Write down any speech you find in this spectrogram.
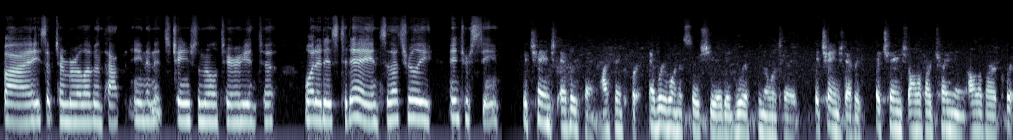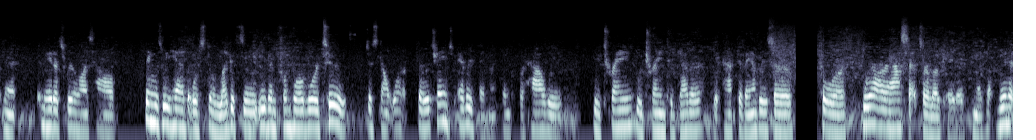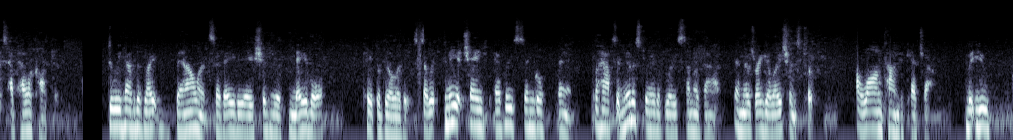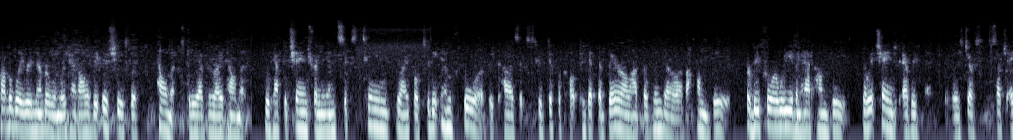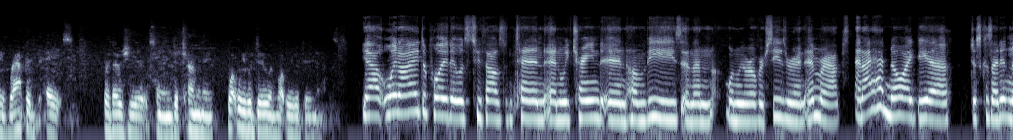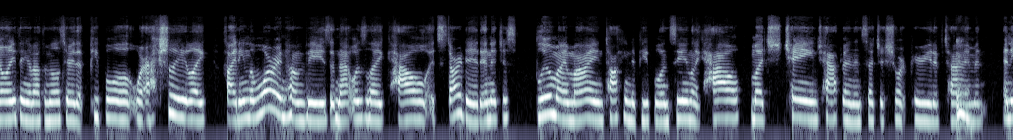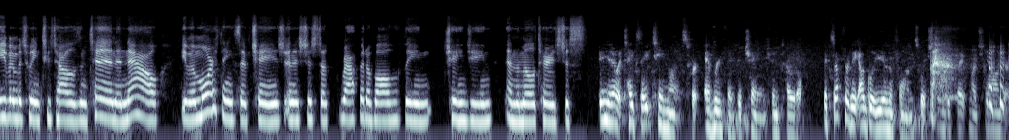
by September 11th happening, and it's changed the military into what it is today. And so that's really interesting. It changed everything, I think, for everyone associated with the military. It changed everything. It changed all of our training, all of our equipment. It made us realize how things we had that were still legacy, even from World War II, just don't work. So it changed everything, I think, for how we, we train. We train together, the active and reserve, for where our assets are located. You know, units have helicopters. Do we have the right balance of aviation with naval capabilities? So it, to me, it changed every single thing. Perhaps administratively, some of that and those regulations took a long time to catch up. But you probably remember when we had all of the issues with helmets. Do we have the right helmet? we have to change from the M16 rifle to the M4 because it's too difficult to get the barrel out the window of a Humvee, or before we even had Humvee. So it changed everything. It was just such a rapid pace for those years in determining what we would do and what we would do next. Yeah, when I deployed, it was 2010, and we trained in Humvees, and then when we were overseas, we were in MRAPs. And I had no idea, just because I didn't know anything about the military, that people were actually like fighting the war in Humvees, and that was like how it started. And it just blew my mind talking to people and seeing like how much change happened in such a short period of time. Mm. and and even between 2010 and now, even more things have changed, and it's just a rapid evolving, changing, and the military is just. You know, it takes 18 months for everything to change in total, except for the ugly uniforms, which seem to take much longer.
